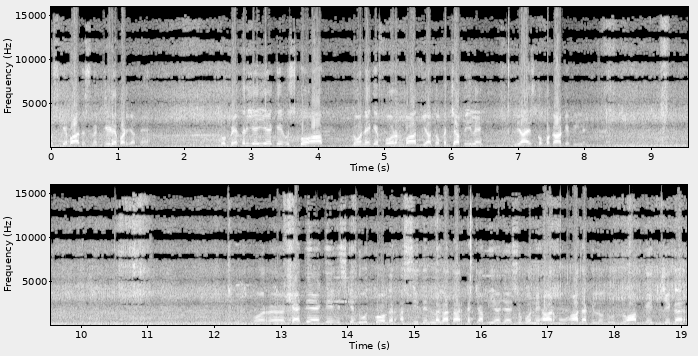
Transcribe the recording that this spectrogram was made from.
उसके बाद इसमें कीड़े पड़ जाते हैं। तो बेहतर यही है कि उसको आप धोने के फ़ौर बाद या तो कच्चा पी लें या इसको पका के पी लें। और कहते हैं कि इसके दूध को अगर 80 दिन लगातार कच्चा पिया जाए, सुबह निहार मुँह, आधा किलो दूध तो आपके जिगर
